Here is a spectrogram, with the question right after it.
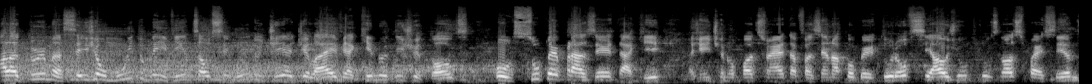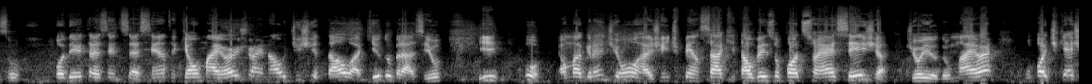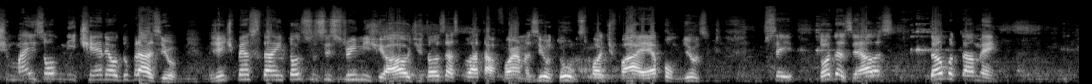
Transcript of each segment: Fala turma, sejam muito bem-vindos ao segundo dia de live aqui no Digitalks. Pô, super prazer estar aqui. A gente não pode sonhar estar fazendo a cobertura oficial junto com os nossos parceiros, o Poder 360, que é o maior jornal digital aqui do Brasil. E, pô, é uma grande honra a gente pensar que talvez o Pode Sonhar seja, Joildo, o maior, o podcast mais omnichannel do Brasil. A gente pensa em todos os streams de áudio, todas as plataformas, YouTube, Spotify, Apple Music sei todas elas. Estamos também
